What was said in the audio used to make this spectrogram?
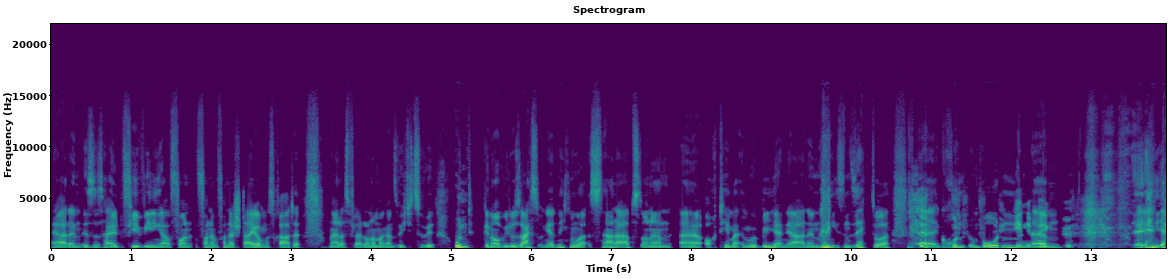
ja, dann ist es halt viel weniger von, von, von der Steigerungsrate. Na, das ist vielleicht auch nochmal ganz wichtig zu wissen. Und genau wie du sagst, und ja nicht nur Startups, sondern äh, auch Thema Immobilien, ja, ein Riesensektor, äh, Grund und Boden. ähm, äh, ja,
